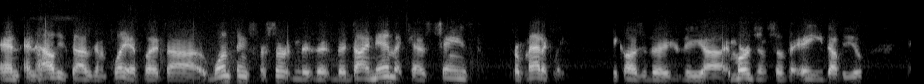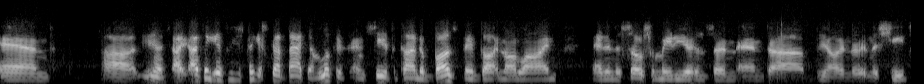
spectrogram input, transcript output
and, and how these guys are going to play it. But uh, one thing's for certain, the, the, the dynamic has changed dramatically because of the the uh, emergence of the AEW, and uh, you know, I, I think if you just take a step back and look at and see at the kind of buzz they've gotten online and in the social medias and and uh, you know in the in the sheets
